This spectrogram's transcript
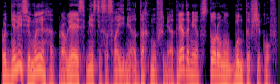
Поднялись и мы, отправляясь вместе со своими отдохнувшими отрядами в сторону бунтовщиков.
